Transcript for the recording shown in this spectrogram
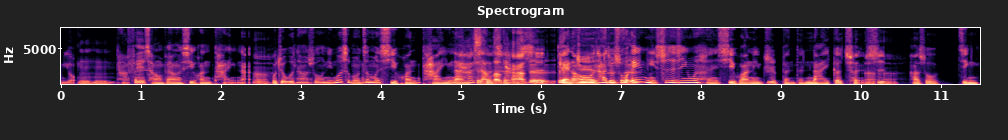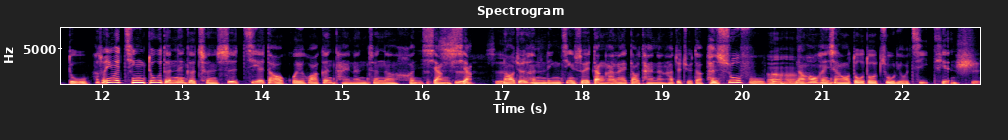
友，嗯哼，他非常非常喜欢台南，我就问他说：“你为什么这么喜欢台南这个城市？”对，然后他就说：“哎，你是因为很喜欢你日本的哪一个城市？”他说。京都，他说，因为京都的那个城市街道规划跟台南真的很相像。然后就是很临近，所以当他来到台南，他就觉得很舒服，嗯、然后很想要多多驻留几天。是。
